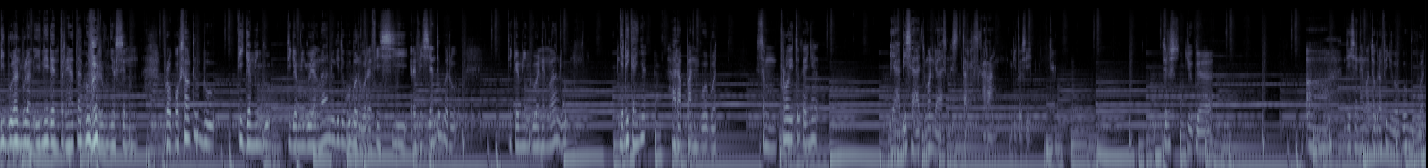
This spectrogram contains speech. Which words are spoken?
di bulan-bulan ini dan ternyata gue baru nyusun proposal tuh du tiga minggu tiga minggu yang lalu gitu. Gue baru revisi revisian tuh baru tiga mingguan yang lalu. Jadi kayaknya harapan gue buat sempro itu kayaknya ya bisa cuman gak semester sekarang gitu sih. Terus juga uh, di sinematografi juga gue buat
